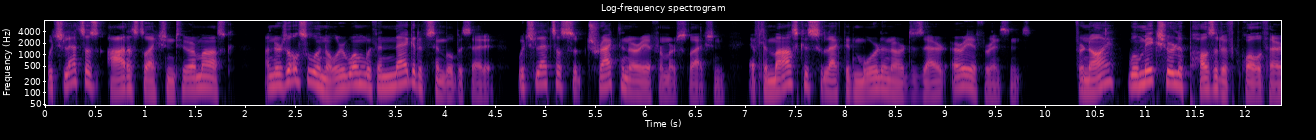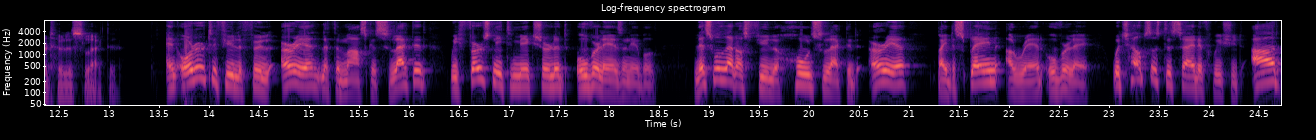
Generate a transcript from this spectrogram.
which lets us add a selection to our mask. And there's also another one with a negative symbol beside it, which lets us subtract an area from our selection if the mask is selected more than our desired area for instance. For now, we'll make sure the positive qualifier tool is selected. In order to view the full area that the mask is selected, we first need to make sure that overlay is enabled. This will let us view the whole selected area by displaying a red overlay, which helps us decide if we should add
